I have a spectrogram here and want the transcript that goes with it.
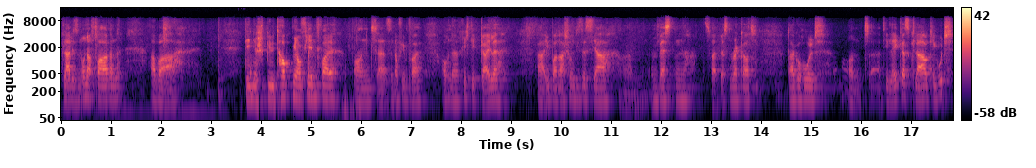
klar, die sind unerfahren, aber den ihr Spiel taugt mir auf jeden Fall und äh, sind auf jeden Fall auch eine richtig geile äh, Überraschung dieses Jahr. Ähm, Im Westen, zweitbesten Rekord da geholt und äh, die Lakers, klar, okay, gut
